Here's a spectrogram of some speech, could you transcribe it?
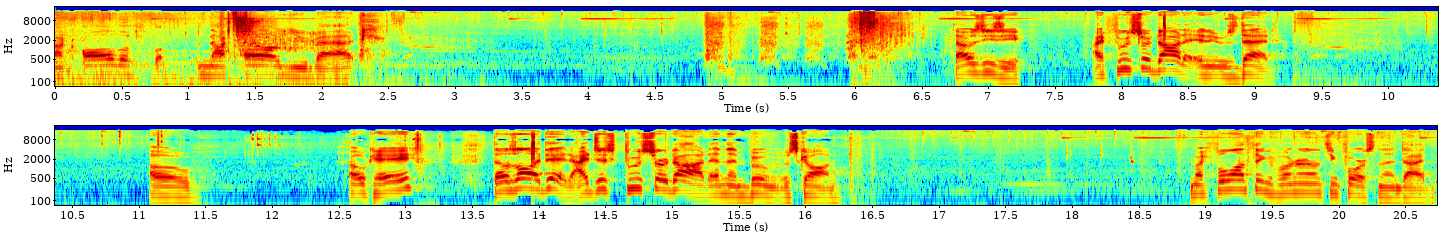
Knock all the knock all you back. That was easy. I Fus Ro Dah it and it was dead. Oh. Okay. That was all I did. I just Fus Ro Dah and then boom, it was gone. My full on thing of unrelenting force and then died.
